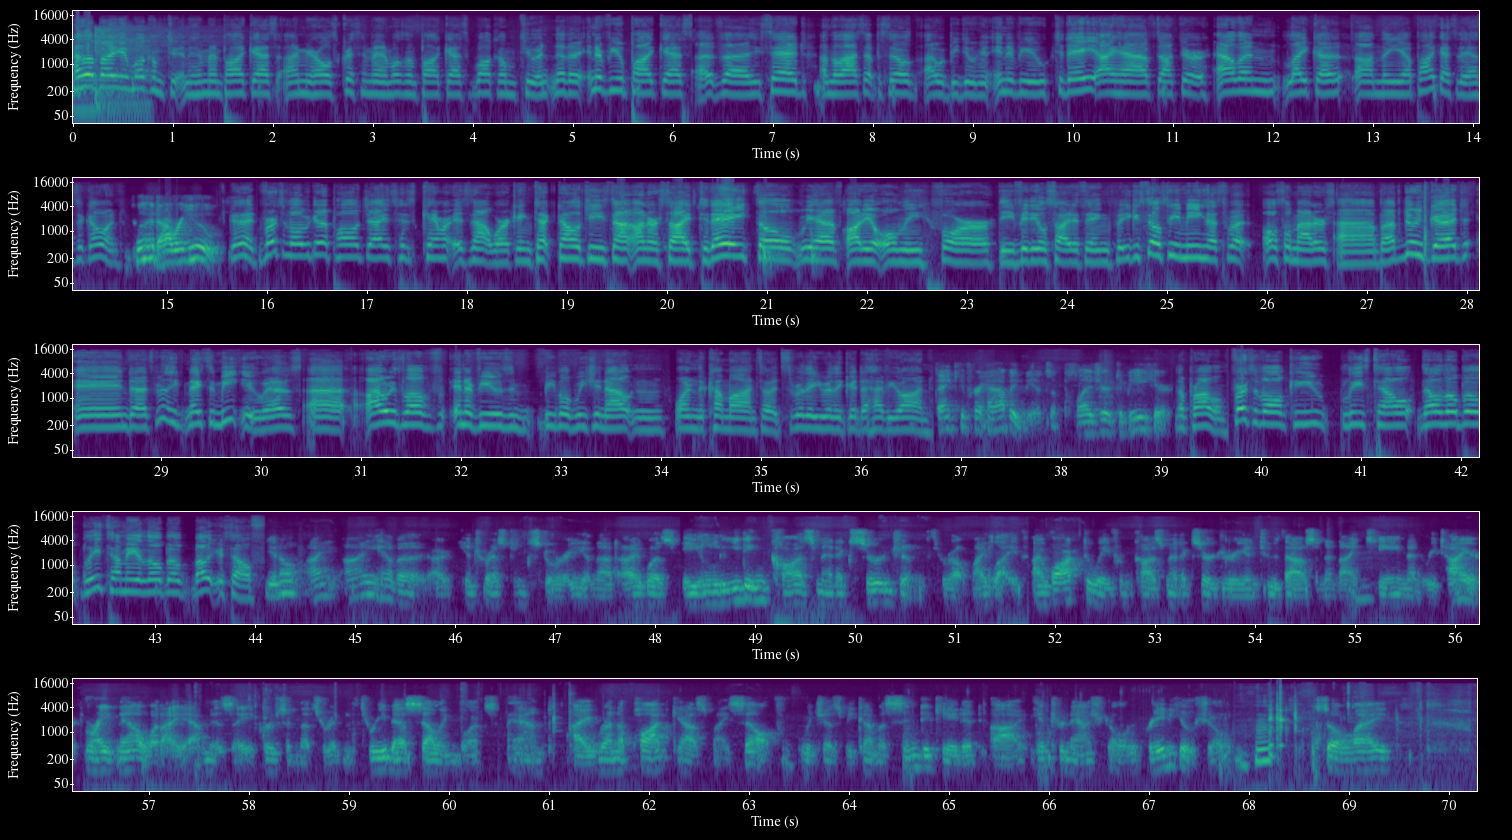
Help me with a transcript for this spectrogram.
Hello, everybody, and welcome to Entertainment Man Podcast. I'm your host, Crispy Man. Welcome to the podcast. Welcome to another interview podcast. As uh, he said on the last episode, I would be doing an interview. Today, I have Dr. Allen Lycka on the uh, podcast today. How's it going? Good. How are you? Good. First of all, we're gonna apologize. His camera is not working. Technology is not on our side today, so we have audio only for the video side of things. But you can still see me. That's what also matters. Uh, but I'm doing good, and uh, it's really nice to meet you. As uh, I always love interviews and people reaching out and wanting to come on. So it's really, really good to have you on. Thank you for having me. It's a pleasure to be here. No problem. First of all, can you please tell tell a little bit? Please tell me a little bit about yourself. You know, I, I have a, a interesting story in that I was a leading cosmetic surgeon throughout my life. I walked away from cosmetic surgery in 2019 and retired. Right now, what I am is a person that's written three best-selling books, and I run a podcast myself, which has become a syndicated uh, international radio show. So I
